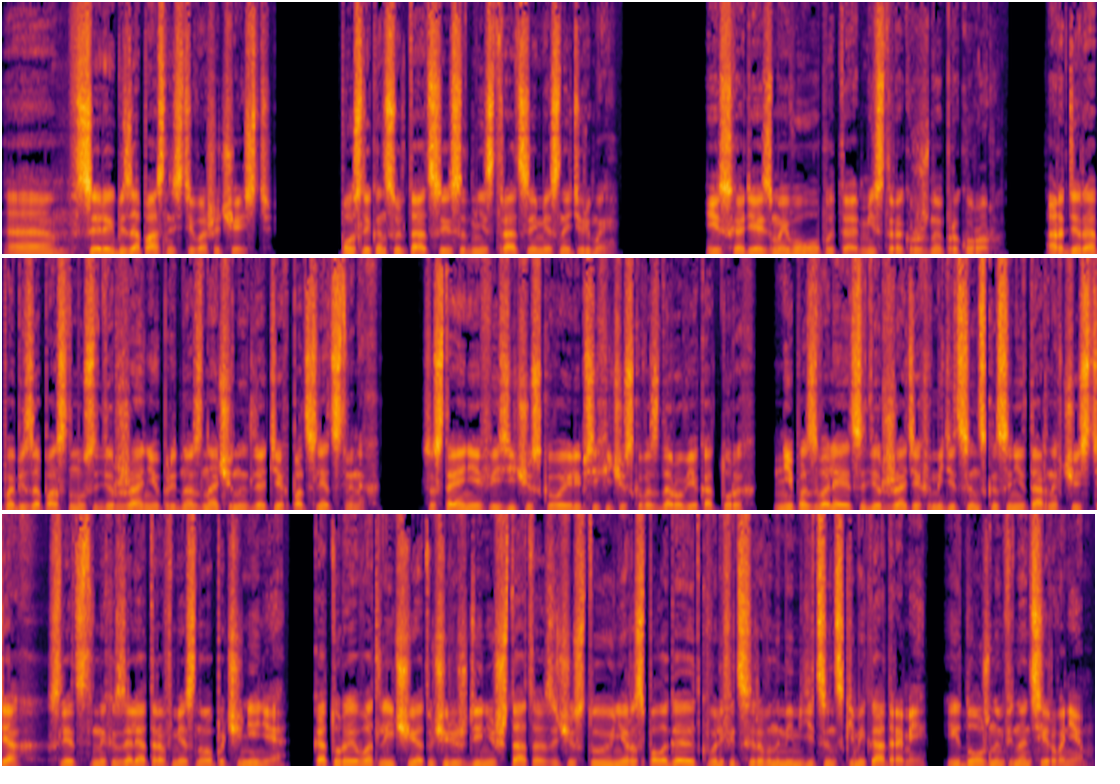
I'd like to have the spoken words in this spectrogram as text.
Э, в целях безопасности, Ваша честь. После консультации с администрацией местной тюрьмы. Исходя из моего опыта, мистер окружной прокурор, ордера по безопасному содержанию предназначены для тех подследственных, состояние физического или психического здоровья которых не позволяет содержать их в медицинско-санитарных частях, следственных изоляторов местного подчинения, которые, в отличие от учреждений штата, зачастую не располагают квалифицированными медицинскими кадрами и должным финансированием.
